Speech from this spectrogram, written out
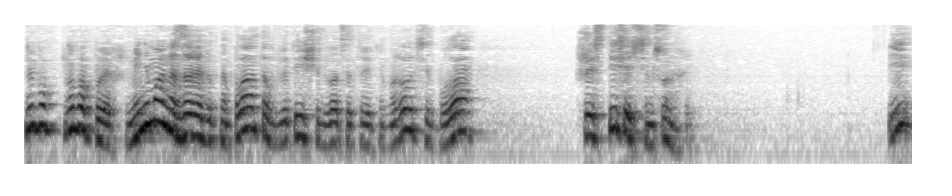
Ну, ну, по-перше, мінімальна заробітна плата в 2023 році була 6700 гривень. І,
